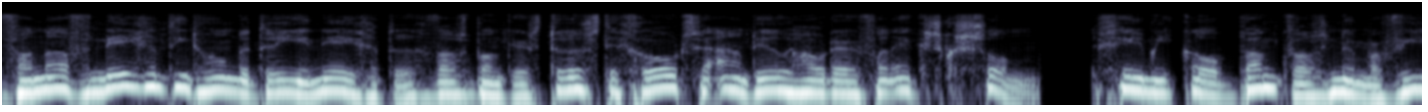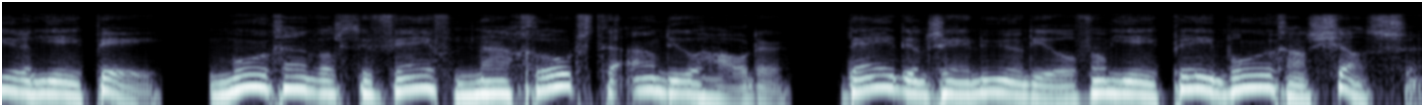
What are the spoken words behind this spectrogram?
Vanaf 1993 was Bankers Trust de grootste aandeelhouder van Exxon. Chemical Bank was nummer 4 in JP. Morgan was de vijf na grootste aandeelhouder. Beiden zijn nu een deel van JP Morgan Chase.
